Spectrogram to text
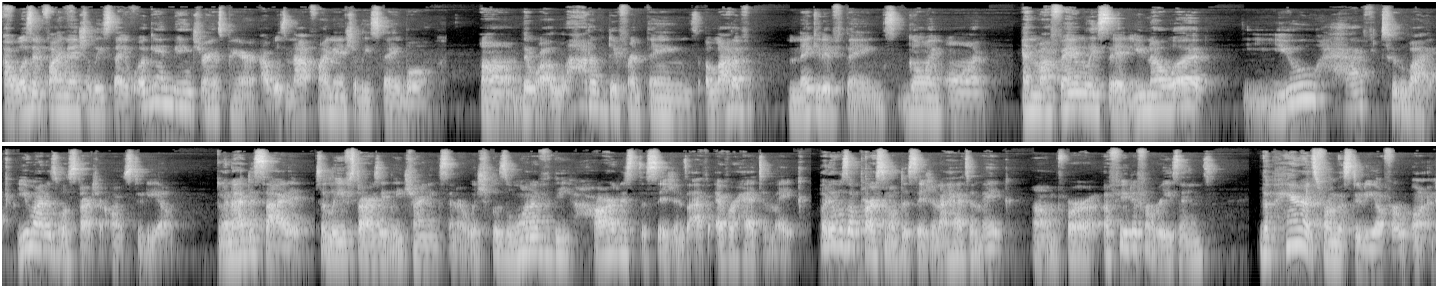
I wasn't financially stable. Again, being transparent, I was not financially stable. Um, there were a lot of different things, a lot of negative things going on. And my family said, you know what? you have to like, you might as well start your own studio. When I decided to leave Stars Elite Training Center, which was one of the hardest decisions I've ever had to make, but it was a personal decision I had to make um, for a few different reasons. The parents from the studio, for one,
